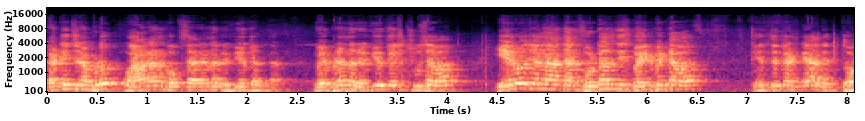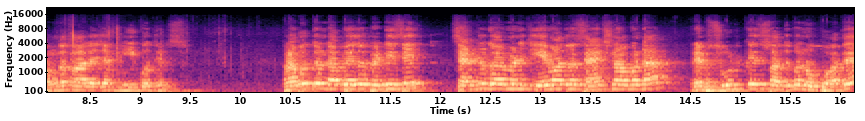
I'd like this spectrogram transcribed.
కట్టించినప్పుడు వారానికి ఒకసారైనా రివ్యూకి వెళ్తారు. నువ్వు ఎప్పుడైనా రివ్యూకి వెళ్ళి చూసావా? ఏ రోజైనా దాని ఫోటోలు తీసి బయట పెట్టావా? ఎందుకంటే అది దొంగ కాలేజ్ అని నీకు తెలుసు. ప్రభుత్వం డబ్బు ఏదో పెట్టేసి సెంట్రల్ గవర్నమెంట్ నుంచి ఏమాత్రం శాంక్షన్ అవ్వకుండా రేపు సూట్ కేసు సర్దుకొని నువ్వు పోతే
